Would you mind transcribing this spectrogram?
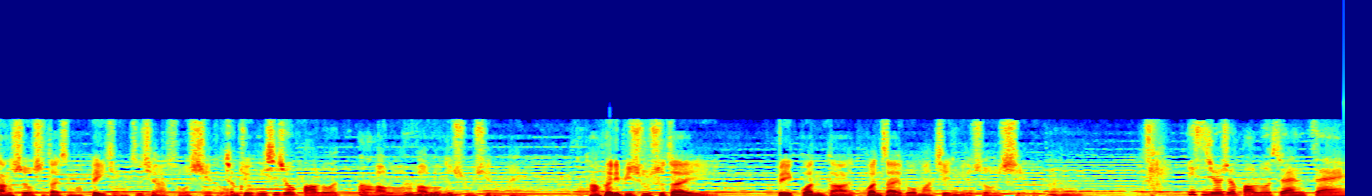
当时候是在什么背景之下所写的，我们就你是说保罗？哦、保罗保罗的书信，哎、嗯，他菲利比书是在被关大关在罗马监狱的时候写的。嗯哼，意思就是说，保罗虽然在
